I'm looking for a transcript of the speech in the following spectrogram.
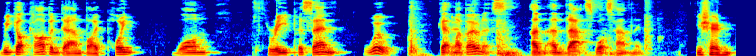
we got carbon down by 0.13 percent. Whoa, get my bonus!" And and that's what's happening. You shared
